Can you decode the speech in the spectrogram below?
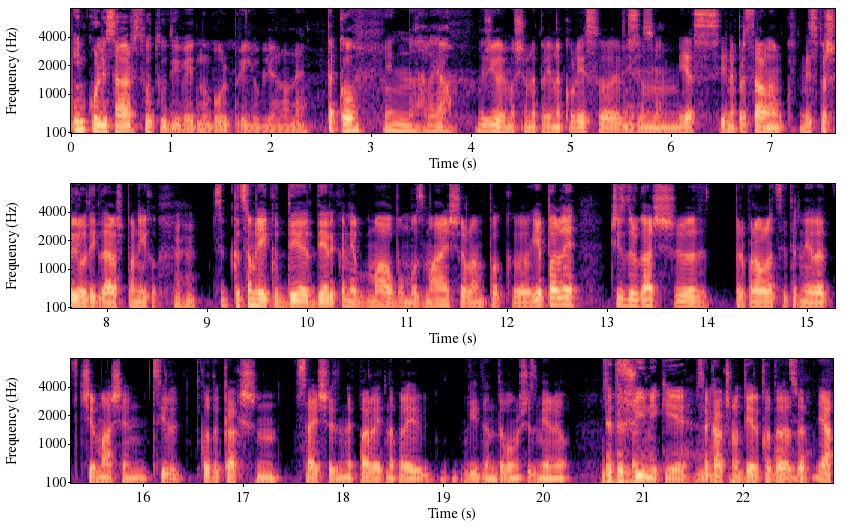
In kolesarstvo tudi vedno bolj priljubljeno. Ne? Tako, in ja, živimo še naprej na kolesu. Mislim, jaz si ne predstavljam, me sprašujejo, kdaj boš pa neko. Uh. -huh. Kot sem rekel, der, derkanje malo bomo zmanjšali, ampak je pa le čist drugače eh, pripravljati se trenirati, če imaš en cilj. Tako da kakšen, saj še ne par let naprej vidim, da bom še zmeril. Da drži nekje. Za kakšno dirko, da, da, ja,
